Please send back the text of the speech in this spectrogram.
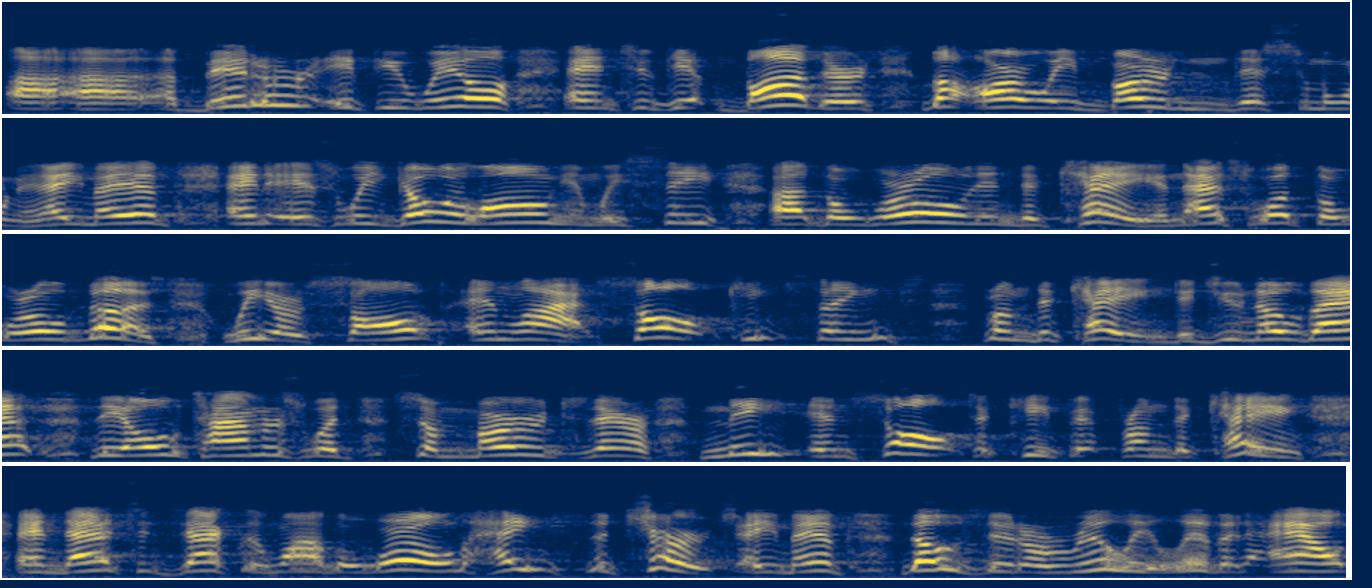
uh, uh, bitter, if you will, and to get bothered, but are we burdened this morning? Amen. And as we go along and we see uh, the world in decay, and that's what the world does, we are salt and light. Salt keeps things from decaying. Did you know that? The old timers would submerge their meat in salt to keep it from decaying. And that's exactly why the world hates the church. Amen. Those that are really living out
